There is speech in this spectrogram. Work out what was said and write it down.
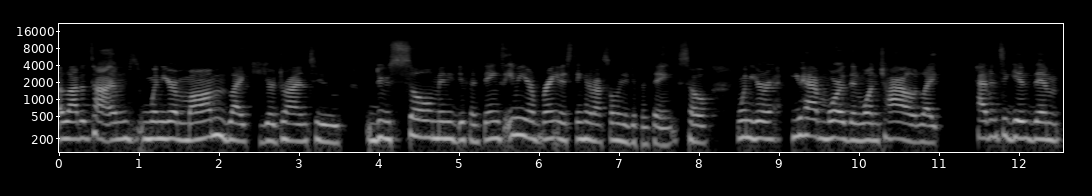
a lot of times when you're a mom, like you're trying to do so many different things. Even your brain is thinking about so many different things. So when you're you have more than one child, like having to give them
